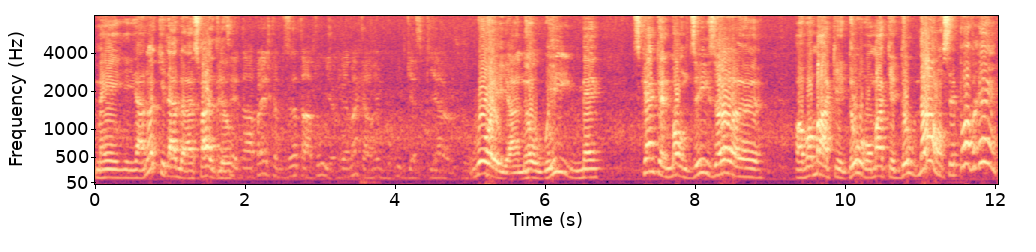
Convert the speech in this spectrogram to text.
Mais il y en a qui lavent l'asphalte, Mais là. tu sais, N'empêche, comme je disais tantôt, il y a vraiment quand même beaucoup de gaspillage. Oui, il y en a, oui, mais c'est quand que le monde dise, ah, euh, on va manquer d'eau, on va manquer d'eau. Non, c'est pas vrai.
